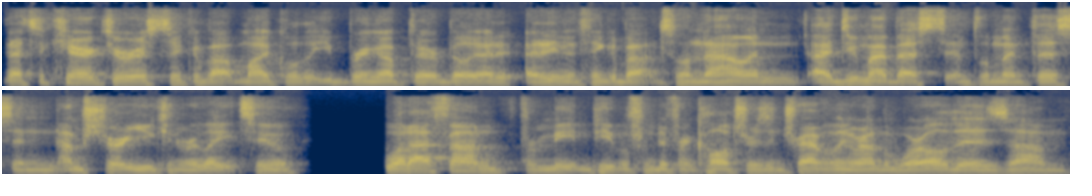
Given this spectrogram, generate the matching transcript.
That's a characteristic about Michael that you bring up there, Billy. I, I didn't even think about until now, and I do my best to implement this, and I'm sure you can relate too. What I found from meeting people from different cultures and traveling around the world is um,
